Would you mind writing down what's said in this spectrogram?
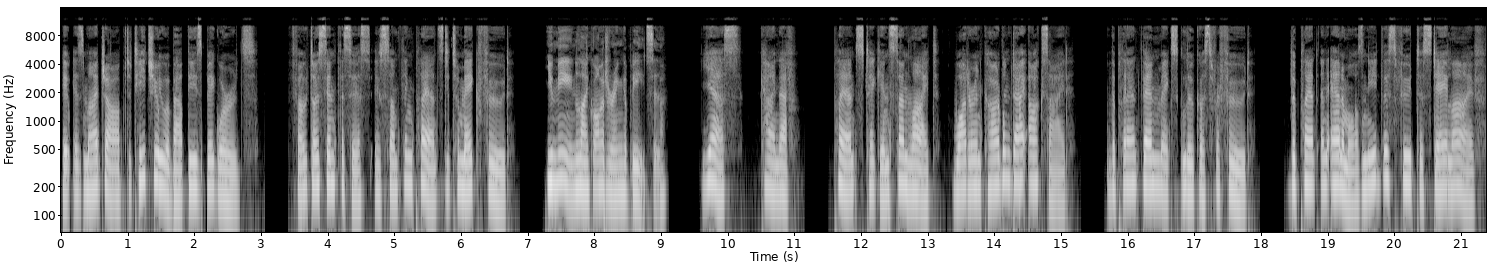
It is my job to teach you about these big words. Photosynthesis is something plants do to make food. You mean like ordering a pizza? Yes, kind of. Plants take in sunlight, water, and carbon dioxide. The plant then makes glucose for food. The plant and animals need this food to stay alive.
